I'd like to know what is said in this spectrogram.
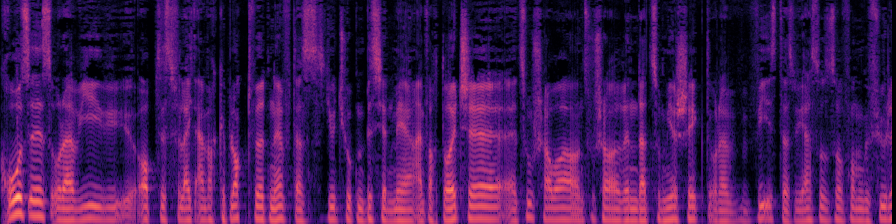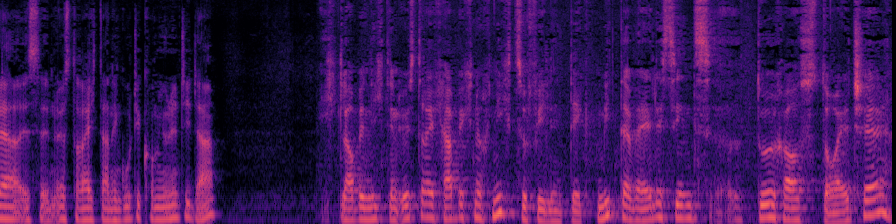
groß ist oder wie, wie, ob das vielleicht einfach geblockt wird, ne, dass YouTube ein bisschen mehr einfach deutsche äh, Zuschauer und Zuschauerinnen da zu mir schickt oder wie ist das? Wie hast du so vom Gefühl her, ist in Österreich da eine gute Community da? Ich glaube nicht, in Österreich habe ich noch nicht so viel entdeckt. Mittlerweile sind es äh, durchaus Deutsche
